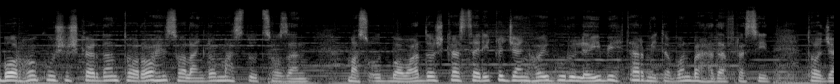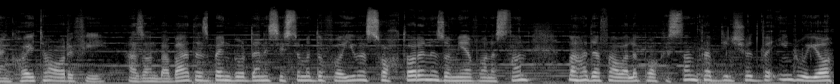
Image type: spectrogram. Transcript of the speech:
بارها کوشش کردند تا راه سالنگ را مسدود سازند. مسعود باور داشت که از طریق جنگ های بهتر می‌توان به هدف رسید تا جنگ های تعارفی از آن به بعد از بین بردن سیستم دفاعی و ساختار نظامی افغانستان به هدف اول پاکستان تبدیل شد و این رویا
